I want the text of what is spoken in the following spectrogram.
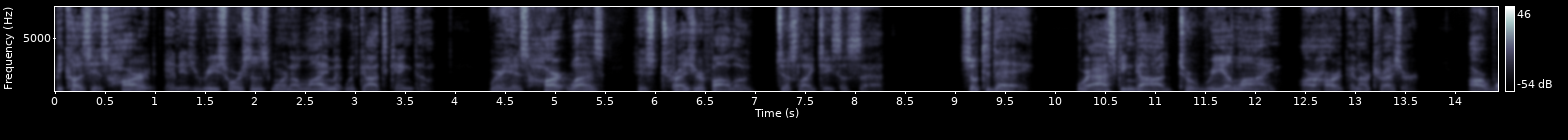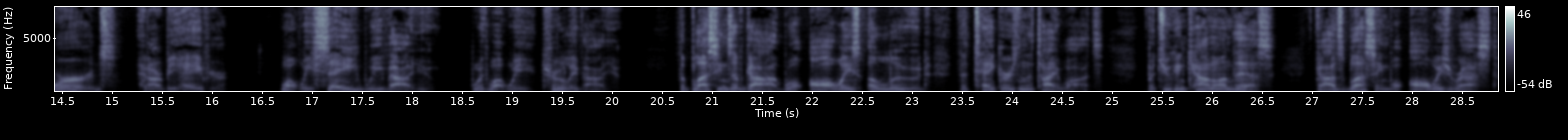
because his heart and his resources were in alignment with God's kingdom. Where his heart was, his treasure followed, just like Jesus said. So today, we're asking God to realign our heart and our treasure, our words and our behavior, what we say we value with what we truly value. The blessings of God will always elude the takers and the tightwads, but you can count on this God's blessing will always rest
